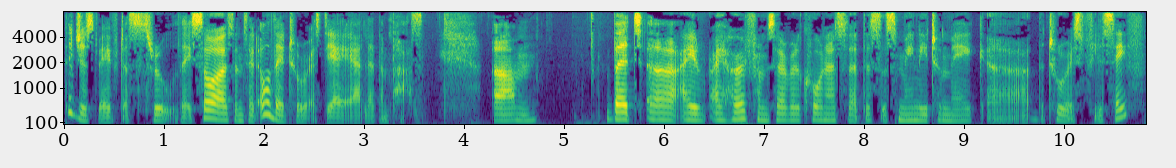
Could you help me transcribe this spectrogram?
they just waved us through. They saw us and said, "Oh, they're tourists. Yeah, yeah, let them pass." But uh, I, I heard from several corners that this is mainly to make uh, the tourists feel safe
